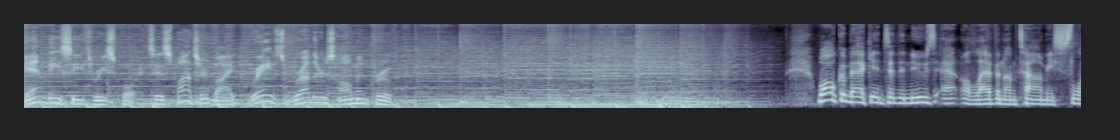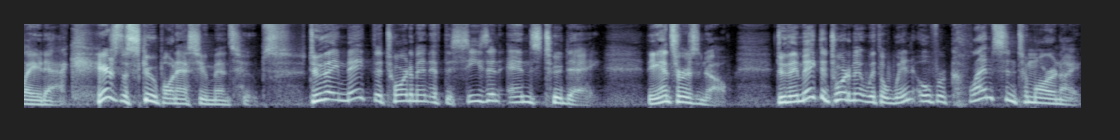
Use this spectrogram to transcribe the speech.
NBC3 Sports is sponsored by Graves Brothers Home Improvement. Welcome back into the news at 11. I'm Tommy Sladak. Here's the scoop on SU men's hoops. Do they make the tournament if the season ends today? The answer is no. Do they make the tournament with a win over Clemson tomorrow night?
